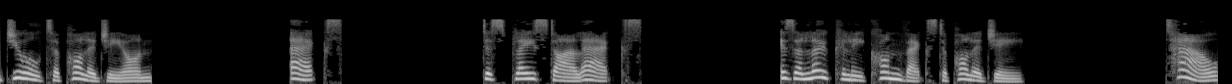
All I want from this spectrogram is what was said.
dual topology on x. Display style x is a locally convex topology tau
